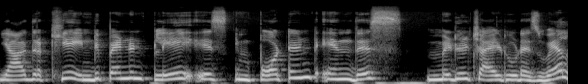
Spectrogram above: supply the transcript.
याद रखिए independent play is important in this middle childhood age well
